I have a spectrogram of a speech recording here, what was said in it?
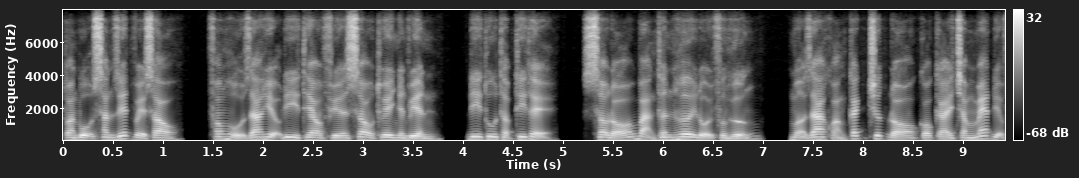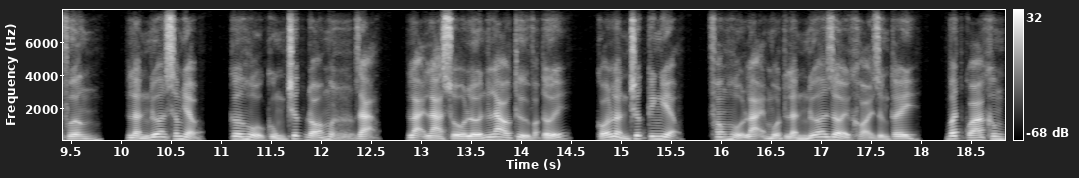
Toàn bộ săn giết về sau, phong hổ ra hiệu đi theo phía sau thuê nhân viên, đi thu thập thi thể, sau đó bản thân hơi đổi phương hướng, mở ra khoảng cách trước đó có cái trăm mét địa phương, lần nữa xâm nhập, cơ hồ cùng trước đó một dạng, lại là số lớn lao thử vào tới, có lần trước kinh nghiệm, phong hổ lại một lần nữa rời khỏi rừng cây, bất quá không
